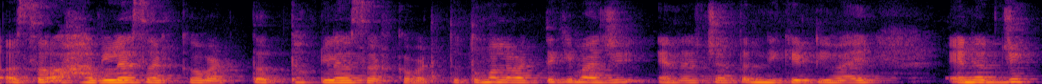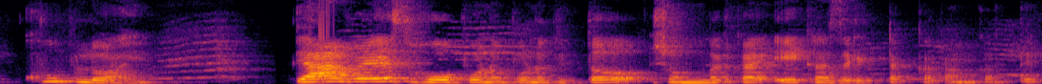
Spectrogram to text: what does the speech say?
असं हरल्यासारखं वाटतं थकल्यासारखं वाटतं. तुम्हाला वाटतं की माझी एनर्जी आता निगेटिव्ह आहे. एनर्जी खूप लो आहे. त्यावेळेस हो पोणं पोणं तिथं शंभर काय एक हजार एक टक्का काम करते.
